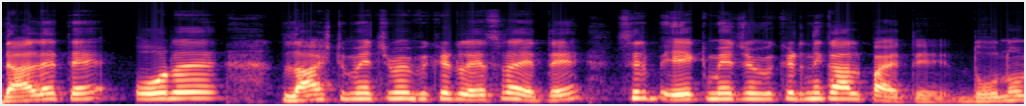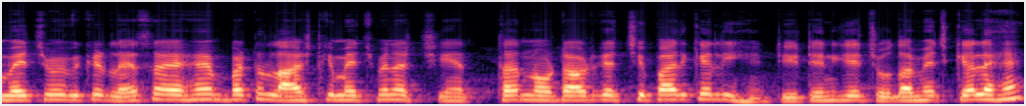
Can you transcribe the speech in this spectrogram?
डाले थे और लास्ट मैच में विकेट लेस रहे थे, सिर्फ़ एक मैच में विकेट निकाल पाए थे। दोनों मैच में विकेट लेस रहे हैं, बट लास्ट के मैच में ना छिहत्तर नॉट आउट की अच्छी पार खेली हैं। टी टेन के चौदह मैच खेले हैं,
